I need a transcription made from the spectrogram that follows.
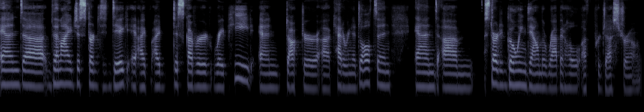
And uh, then I just started to dig. I, I discovered Ray Peat and Dr. Uh, Katharina Dalton and um, started going down the rabbit hole of progesterone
